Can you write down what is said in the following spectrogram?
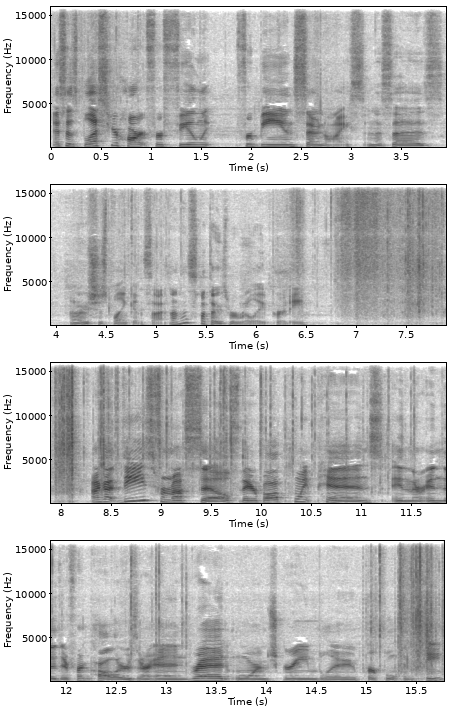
It says, bless your heart for feeling, for being so nice. And it says, oh, it's just blank inside. I just thought those were really pretty. I got these for myself. They're ballpoint pens, and they're in the different colors. They're in red, orange, green, blue, purple, and pink.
